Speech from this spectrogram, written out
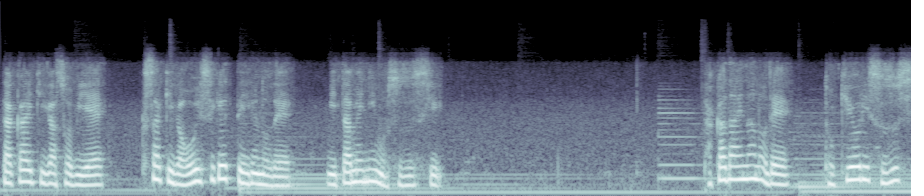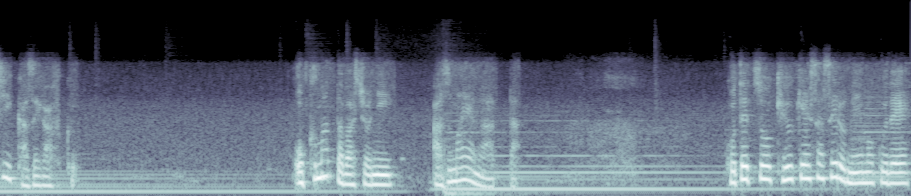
高い木がそびえ、草木が生い茂っているので、見た目にも涼しい。高台なので、時折涼しい風が吹く。奥まった場所に東屋があった。虎鉄を休憩させる名目で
